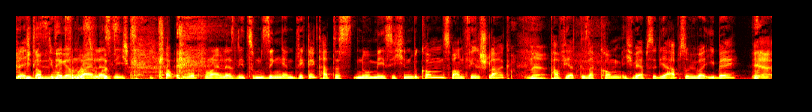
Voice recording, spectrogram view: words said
Ja, ich glaube, die wurde von Ryan Leslie, ich, glaube, die wurde von Ryan Leslie zum Singen entwickelt, hat das nur mäßig hinbekommen. Es war ein Fehlschlag. Ja. Puffy hat gesagt, komm, ich werb sie dir ab, so wie bei eBay. Ja,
